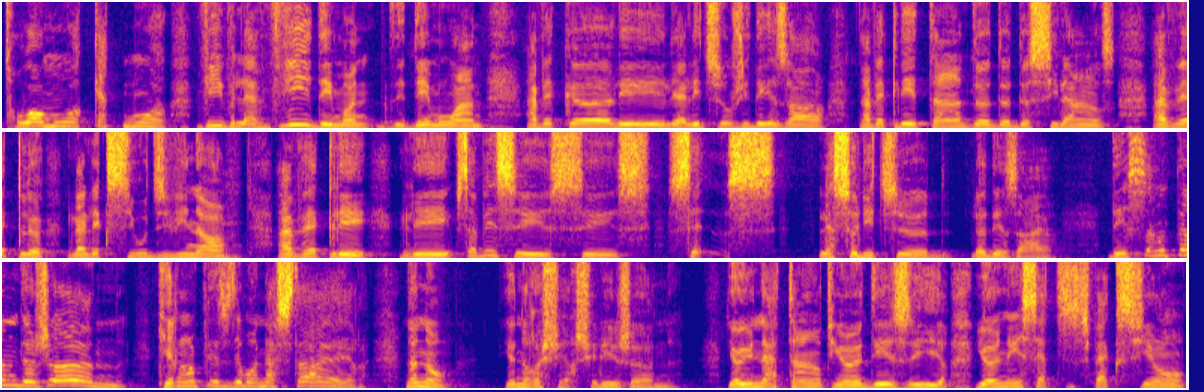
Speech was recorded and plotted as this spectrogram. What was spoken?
trois mois, quatre mois, vivre la vie des, des, moines, avec les, la liturgie des heures, avec les temps de, de, de silence, avec avec le, la Lectio Divina, avec les, les vous savez, c'est, la solitude, le désert. Des centaines de jeunes qui remplissent des monastères. Non, non, il y a une recherche chez les jeunes. Il y a une attente, il y a un désir, il y a une insatisfaction,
